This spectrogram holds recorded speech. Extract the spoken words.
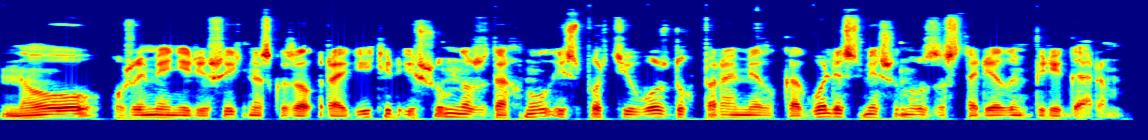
«Ну, уже менее решительно», — сказал родитель, и шумно вздохнул, испортив воздух парами алкоголя, смешанного с застарелым перегаром.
